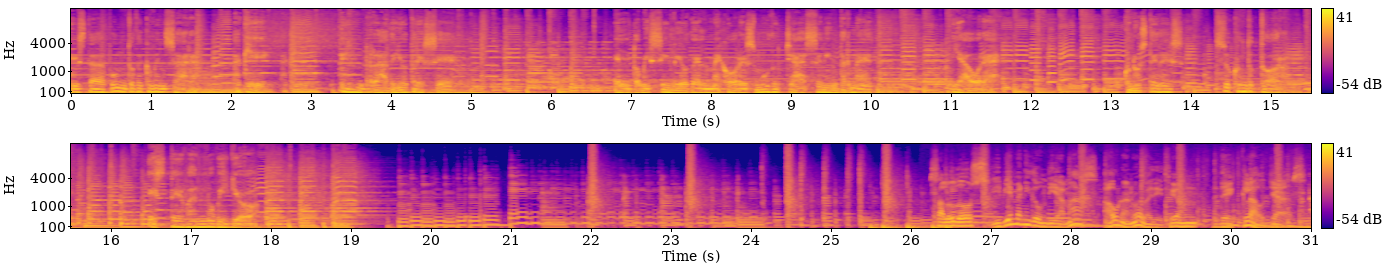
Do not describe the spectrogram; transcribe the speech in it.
Está a punto de comenzar aquí, en Radio 13. El domicilio del mejor smooth jazz en Internet. Y ahora, con ustedes, su conductor, Esteban Novillo. Saludos y bienvenido un día más a una nueva edición de Cloud Jazz.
